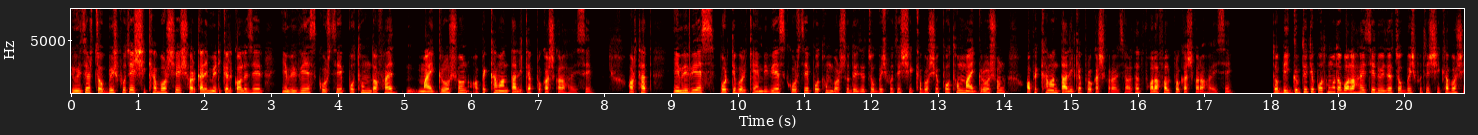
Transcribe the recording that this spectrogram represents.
দুই হাজার চব্বিশ পঁচিশ শিক্ষাবর্ষে সরকারি মেডিকেল কলেজের এমবিবিএস কোর্সে প্রথম দফায় মাইগ্রেশন অপেক্ষামান তালিকা প্রকাশ করা হয়েছে। অর্থাৎ এমবিবিএস ভর্তি পরীক্ষা, এমবিবিএস কোর্সে প্রথম বর্ষ দুই হাজার চব্বিশ পঁচিশ শিক্ষাবর্ষে প্রথম মাইগ্রেশন অপেক্ষামান তালিকা প্রকাশ করা হয়েছে। অর্থাৎ ফলাফল প্রকাশ করা হয়েছে। তো বিজ্ঞপ্তিতে প্রথমত বলা হয়েছে, দুই হাজার চব্বিশ পঁচিশ শিক্ষাবর্ষে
